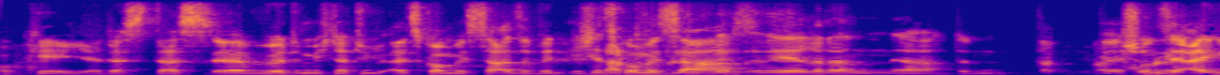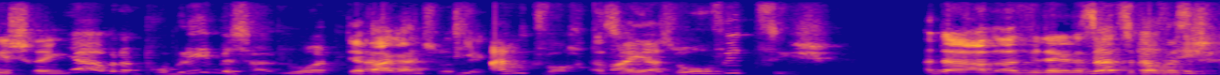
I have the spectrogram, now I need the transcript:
Okay, ja, das, das äh, würde mich natürlich als Kommissar, also wenn ich jetzt Das Kommissar ist- wäre, dann, ja, dann Das- wäre das schon sehr eingeschränkt. Ja, aber das Problem ist halt nur, Der war gar nicht die lustig. Antwort so. war ja so witzig. Also wieder das Ne, ganze Kommissar, ich-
